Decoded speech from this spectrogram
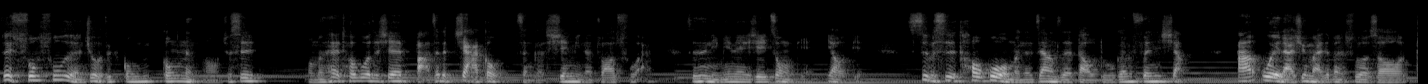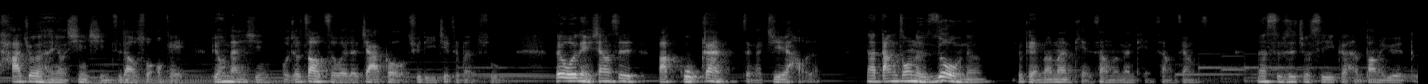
所以说书人就有这个功功能哦，就是我们可以透过这些把这个架构整个鲜明的抓出来。这是里面的一些重点要点，是不是透过我们的这样子的导读跟分享，他未来去买这本书的时候，他就会很有信心，知道说 OK，不用担心，我就照哲维的架构去理解这本书。所以我有点像是把骨干整个接好了，那当中的肉呢，就可以慢慢填上，慢慢填上这样子，那是不是就是一个很棒的阅读？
